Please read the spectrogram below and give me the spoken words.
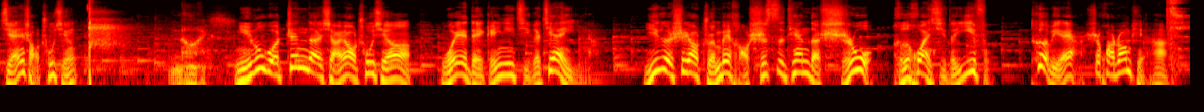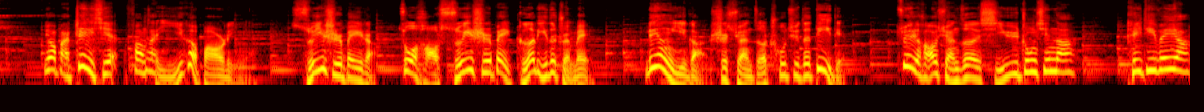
减少出行。Nice。你如果真的想要出行，我也得给你几个建议呀。一个是要准备好十四天的食物和换洗的衣服，特别呀是化妆品啊，要把这些放在一个包里面，随时背着，做好随时被隔离的准备。另一个是选择出去的地点，最好选择洗浴中心呐、KTV 呀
